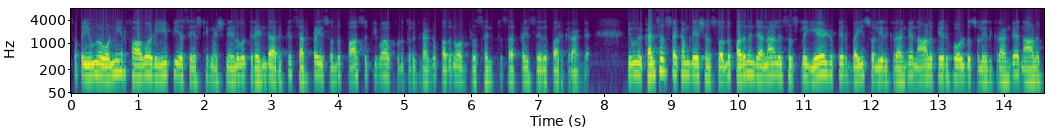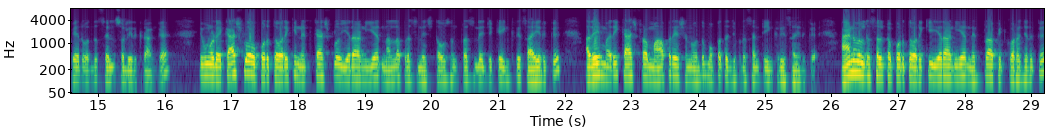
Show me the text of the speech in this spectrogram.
ஸோ இப்போ இவங்க one year forward EPS estimation எழுபத்தி ரெண்டாக இருக்குது சர்ப்ரைஸ் வந்து பாசிட்டிவாக கொடுத்துருக்குறாங்க. பதினோரு பர்சன்ட் சர்ப்ரைஸ் எதிர்பார்க்குறாங்க. இவங்க கன்சல்ஸ் ரெக்கமெண்டேஷன்ஸில் வந்து பதினஞ்சு அனாலிசிஸில் ஏழு பேர் பை சொல்லியிருக்கிறாங்க. நாலு பேர் ஹோல்டு சொல்லியிருக்கிறாங்க. நாலு பேர் வந்து செல் சொல்லியிருக்கிறாங்க. இவங்களுடைய கேஷ் ஃப்ளோவை பொறுத்த வரைக்கும் net cash flow year on year நல்ல பர்சன்டேஜ் தௌசண்ட் பர்சன்டேஜுக்கு இன்க்ரீஸ் ஆகிருக்கு அதே மாதிரி கேஷ் ஃப்ரம் ஆப்ரேஷன் வந்து முப்பத்தஞ்சு பர்சன்ட் இன்க்ரீஸ் ஆகிருக்கு ஆனுவல் ரிசல்ட்டை பொறுத்த வரைக்கும் year on year net profit குறைஞ்சிருக்கு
